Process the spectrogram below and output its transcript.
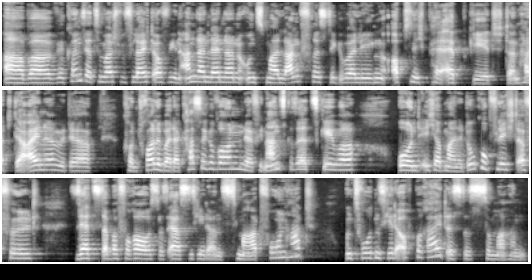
Aber wir können es ja zum Beispiel vielleicht auch wie in anderen Ländern uns mal langfristig überlegen, ob es nicht per App geht. Dann hat der eine mit der Kontrolle bei der Kasse gewonnen, der Finanzgesetzgeber, und ich habe meine Doku-Pflicht erfüllt, setzt aber voraus, dass erstens jeder ein Smartphone hat und zweitens jeder auch bereit ist, das zu machen.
